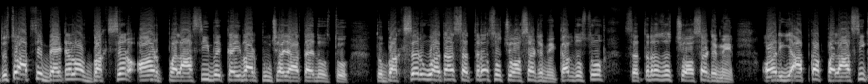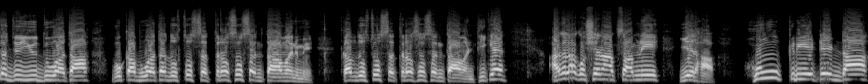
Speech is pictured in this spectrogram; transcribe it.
दोस्तों, आपसे बैटल ऑफ़ बक्सर और पलासी में कई बार पूछा जाता है दोस्तों। तो बक्सर हुआ था सत्रह में। कब दोस्तों? सत्रह में। और ये आपका पलासी का जो युद्ध हुआ था, वो कब हुआ था दोस्तों? सत्रह में। कब दोस्तों? सत्रह ठीक है? अगला क्वेश्चन आप सामने, ये रहा। Who created the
